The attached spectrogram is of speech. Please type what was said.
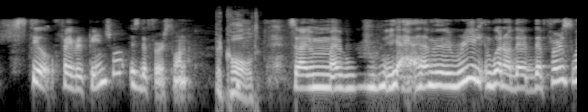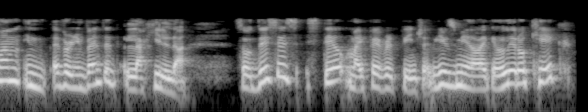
still favorite pincho is the first one. The cold. So I'm yeah, I'm really well. The, the first one in, ever invented, La Hilda. So this is still my favorite pinch. It gives me like a little kick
